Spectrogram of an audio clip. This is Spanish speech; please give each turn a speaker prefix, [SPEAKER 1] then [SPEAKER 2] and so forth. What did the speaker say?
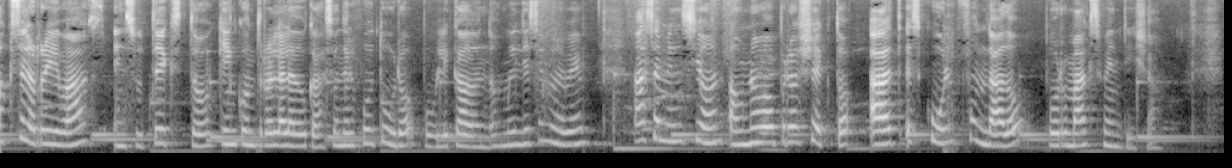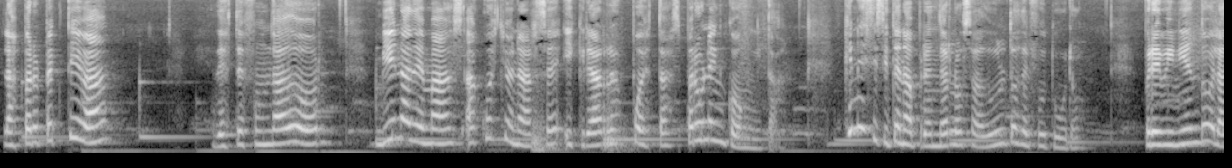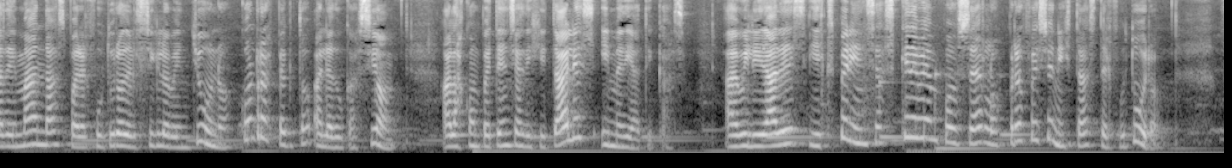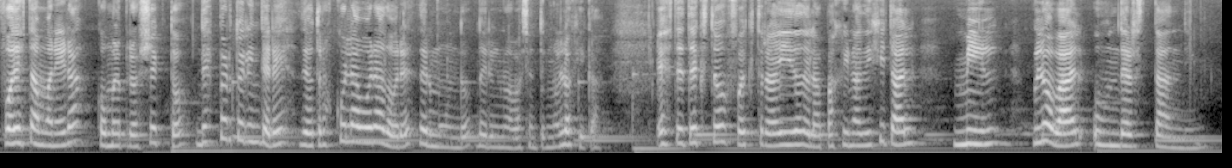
[SPEAKER 1] Axel Rivas, en su texto ¿Quién controla la educación del futuro?, publicado en 2019, hace mención a un nuevo proyecto, At School, fundado por Max Ventilla. La perspectiva de este fundador viene además a cuestionarse y crear respuestas para una incógnita. ¿Qué necesitan aprender los adultos del futuro? Previniendo las demandas para el futuro del siglo XXI con respecto a la educación, a las competencias digitales y mediáticas, habilidades y experiencias que deben poseer los profesionistas del futuro. Fue de esta manera como el proyecto despertó el interés de otros colaboradores del mundo de la innovación tecnológica. Este texto fue extraído de la página digital MIL Global Understanding.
